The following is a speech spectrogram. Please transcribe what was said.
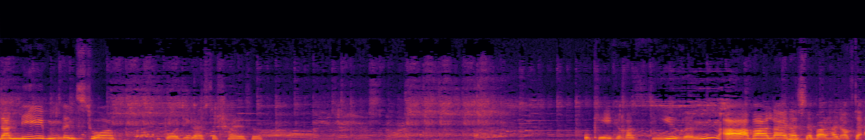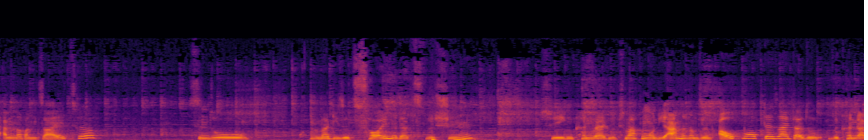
daneben ins Tor. Boah, Digga, ist das scheiße. Okay, wir rasieren. Aber leider ist der Ball halt auf der anderen Seite. Es sind so immer diese Zäune dazwischen. Deswegen können wir halt nichts machen. Und die anderen sind auch nur auf der Seite. Also wir können da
